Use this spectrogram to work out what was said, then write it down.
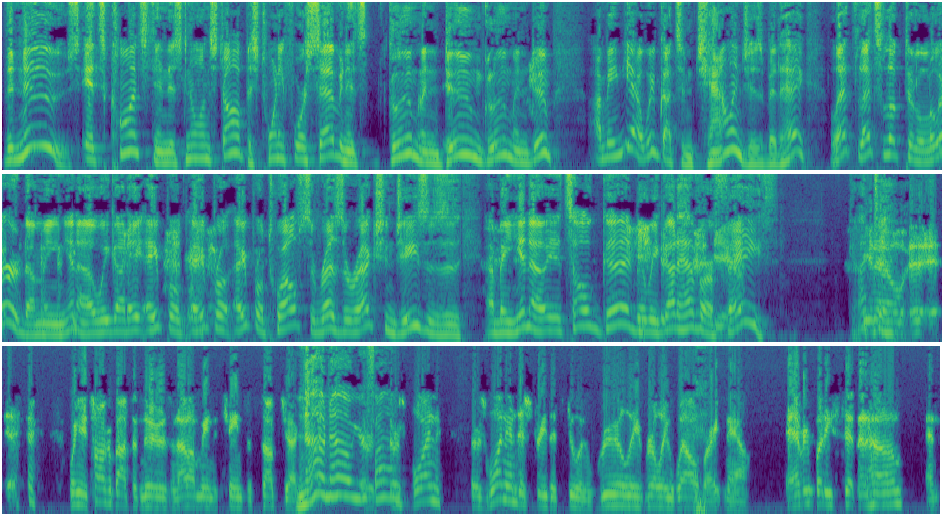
the news. It's constant. It's nonstop. It's 24 seven. It's gloom and doom, gloom and doom. I mean, yeah, we've got some challenges, but hey, let's let's look to the Lord. I mean, you know, we got April April April twelfth, the resurrection. Jesus is. I mean, you know, it's all good, but we got to have our yeah. faith. Got you to, know, it, it, when you talk about the news, and I don't mean to change the subject. No, no, you're there's, fine. There's one there's one industry that's doing really, really well right now. Everybody's sitting at home and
